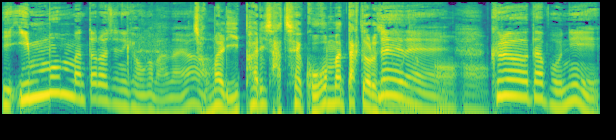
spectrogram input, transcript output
이 잎몸만 떨어지는 경우가 많아요. 정말 이파리 자체 그것만 딱. 네네. 어허. 그러다 보니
